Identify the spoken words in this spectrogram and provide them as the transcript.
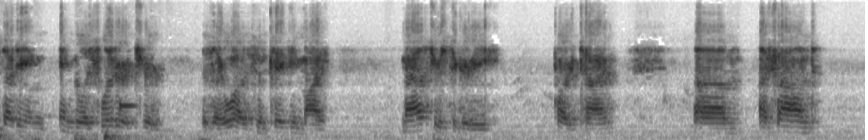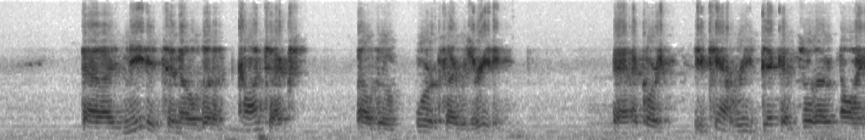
studying English literature, as I was, and taking my master's degree part time, um, I found that I needed to know the context of the works I was reading. And of course, you can't read Dickens without knowing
